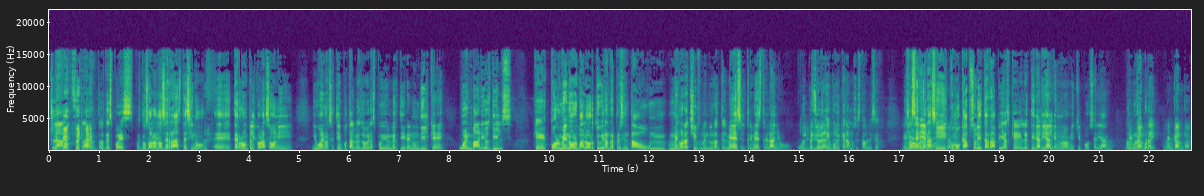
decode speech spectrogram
Claro, Sí. claro. Entonces después, pues no solo no cerraste, sino eh, te rompe el corazón y, y bueno, ese tiempo tal vez lo hubieras podido invertir en un deal que, o en varios deals que por menor valor te hubieran representado un, mejor achievement durante el mes, el trimestre, el año o, el periodo de tiempo que queramos establecer. Muy Esas buena serían así como capsulitas rápidas que le tiraría a alguien nuevo a mi equipo, serían Me algunas encanta, por ahí. Me encanta.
